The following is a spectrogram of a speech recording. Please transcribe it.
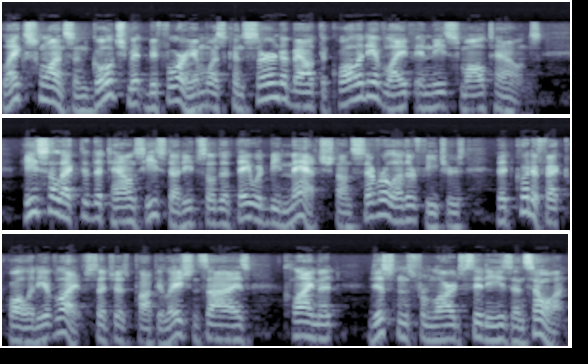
Like Swanson, Goldschmidt before him was concerned about the quality of life in these small towns. He selected the towns he studied so that they would be matched on several other features that could affect quality of life, such as population size, climate, distance from large cities, and so on,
